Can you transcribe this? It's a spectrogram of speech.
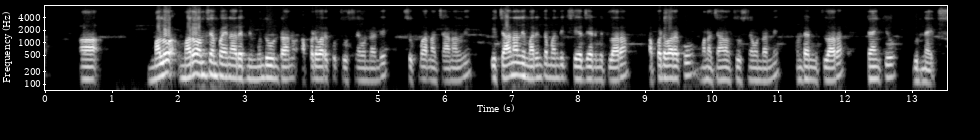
మరో మరో అంశం పైన రేపు మీ ముందు ఉంటాను. అప్పటి వరకు చూస్తూనే ఉండండి. సుకుమార్ నా ఛానల్ని. ఈ ఛానల్ని మరింత మందికి షేర్ చేయండి మిత్రులారా. అప్పటి వరకు మన ఛానల్ చూస్తూనే ఉండండి. ఉంటాను మిత్రులారా. Thank you. Good night.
